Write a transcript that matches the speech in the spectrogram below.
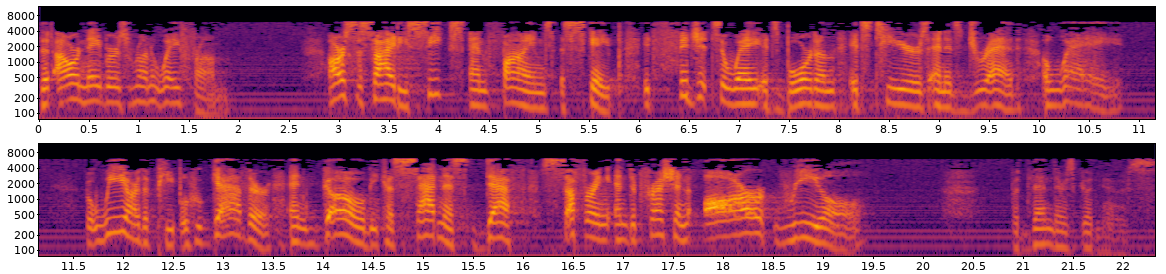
that our neighbors run away from. Our society seeks and finds escape. It fidgets away its boredom, its tears, and its dread away. But we are the people who gather and go because sadness, death, suffering, and depression are real. But then there's good news.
